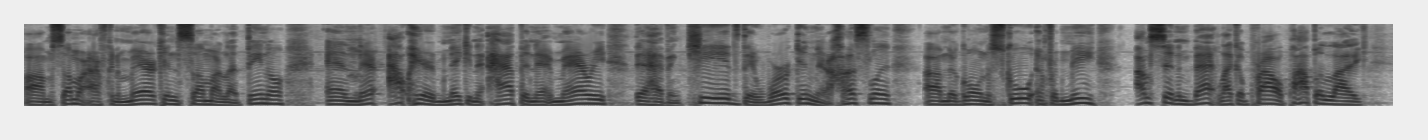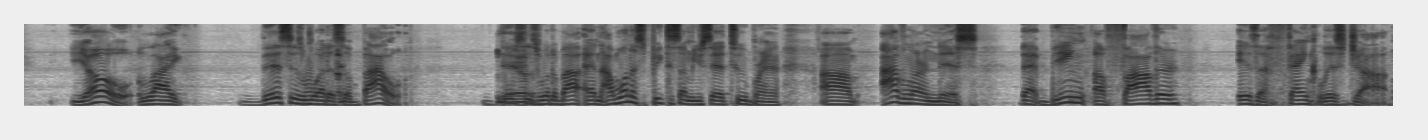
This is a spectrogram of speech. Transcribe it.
um, some are African American, some are Latino, and they're out here making it happen. They're married, they're having kids, they're working, they're hustling, um, they're going to school. And for me, I'm sitting back like a proud papa, like, yo, like, this is what it's about. This yeah. is what about. And I want to speak to something you said too, Brand. Um, I've learned this that being a father is a thankless job.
